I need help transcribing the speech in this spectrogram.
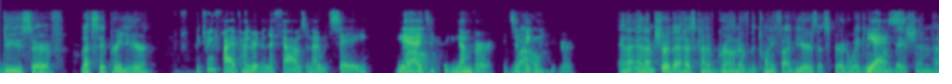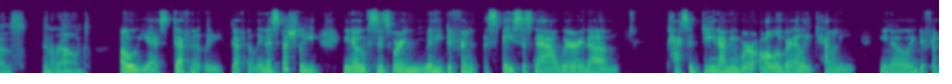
do you serve let's say per year? between 500 and 1000 i would say yeah wow. it's a big number it's wow. a big number and, I, and i'm sure that has kind of grown over the 25 years that spirit awakening yes. foundation has been around Oh yes, definitely, definitely, and especially you know since we're in many different spaces now. We're in um, Pasadena. I mean, we're all over LA County. You mm. know, in different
